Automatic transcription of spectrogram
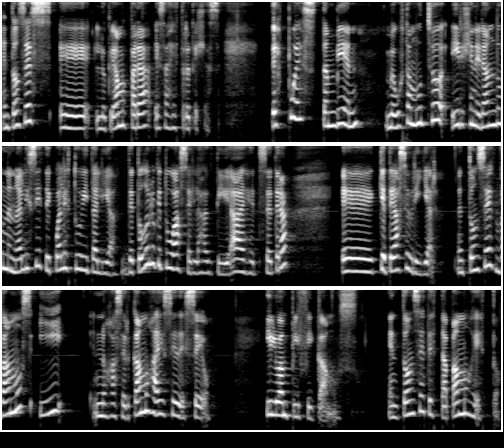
Entonces eh, lo creamos para esas estrategias. Después también me gusta mucho ir generando un análisis de cuál es tu vitalidad, de todo lo que tú haces, las actividades, etcétera, eh, que te hace brillar. Entonces vamos y nos acercamos a ese deseo y lo amplificamos. Entonces destapamos esto.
